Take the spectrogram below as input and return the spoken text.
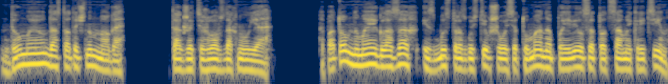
Думаю, достаточно много. Также тяжело вздохнул я. А потом на моих глазах из быстро сгустившегося тумана появился тот самый кретин,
